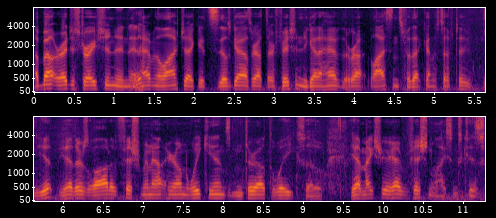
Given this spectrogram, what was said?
about registration and, and Yep. having the life jackets. Those guys are out there fishing. You got to have the right license for that kind of stuff too. Yep, yeah, there's a lot of fishermen out here on the weekends and throughout the week. So, yeah, make sure you have your fishing license because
